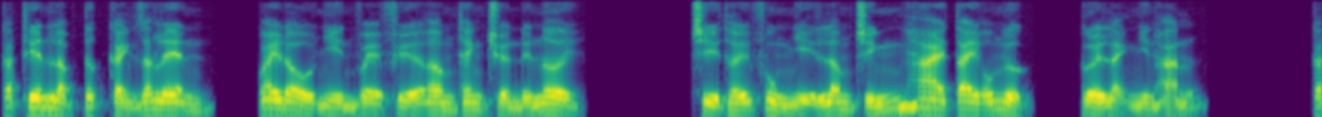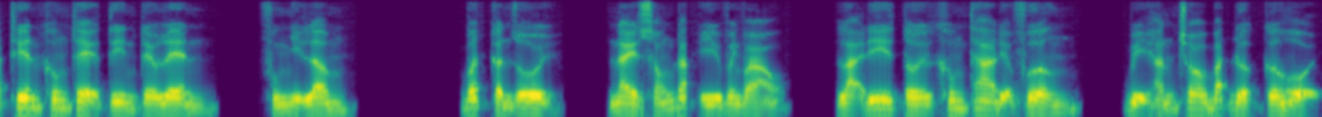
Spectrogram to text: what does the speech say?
cát thiên lập tức cảnh giác lên quay đầu nhìn về phía âm thanh truyền đến nơi. Chỉ thấy phùng nhị lâm chính hai tay ôm ngực cười lạnh nhìn hắn. Cát thiên không thể tin kêu lên phùng nhị lâm bất cần rồi này sóng đắc ý vênh báo lại đi tới không tha địa phương bị hắn cho bắt được cơ hội.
